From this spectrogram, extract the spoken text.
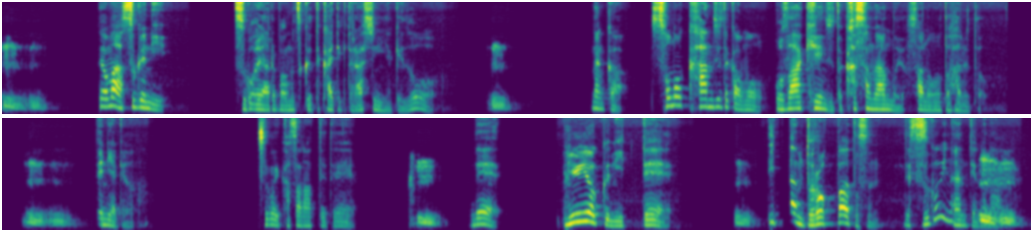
ん。うんうん。でもまあすぐに、すごいアルバム作って帰ってきたらしいんやけど、うん。なんか、その感じとかも小沢健二と重なるのよ、佐野元春と。うんうん。やけどな。すごい重なってて。うん。で、ニューヨークに行って、うん。一旦ドロップアウトする。で、すごいなんていううんかな、うん。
